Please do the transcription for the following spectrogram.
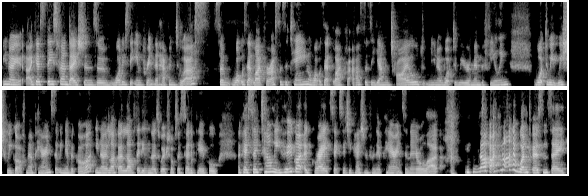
you know, I guess these foundations of what is the imprint that happened to us so what was that like for us as a teen or what was that like for us as a young child? You know what do we remember feeling? What do we wish we got from our parents that we never got? You know like i love that in those workshops i say to people okay so tell me who got a great sex education from their parents? And they're all like no i've not had one person say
